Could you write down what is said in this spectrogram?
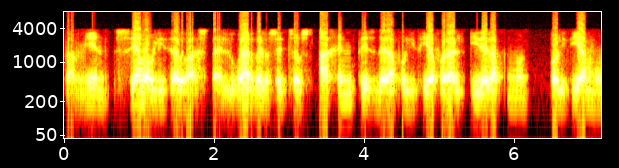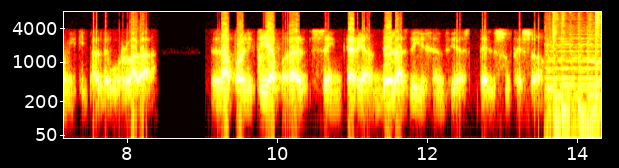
También se ha movilizado hasta el lugar de los hechos agentes de la Policía Foral y de la Policía Municipal de Burlada. La Policía Foral se encarga de las diligencias del suceso.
